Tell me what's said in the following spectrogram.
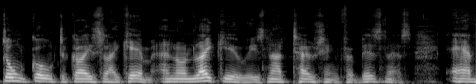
don't go to guys like him, and unlike you, he's not touting for business. Um,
